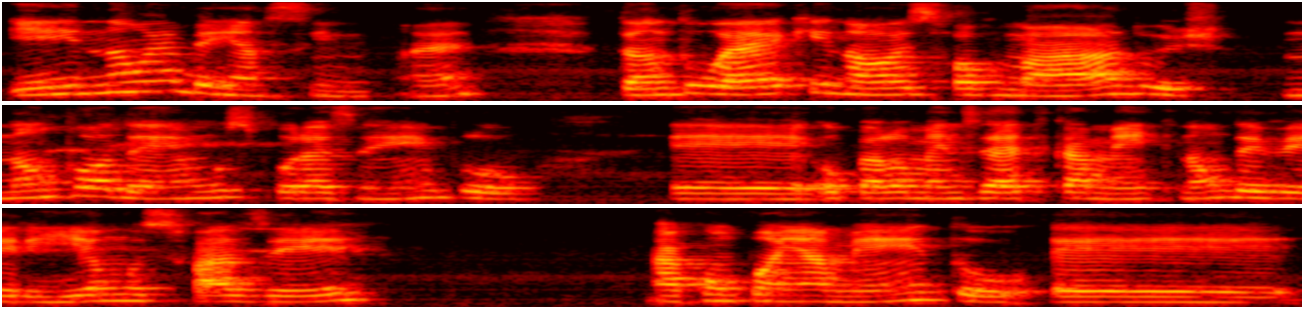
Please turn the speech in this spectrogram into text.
E não é bem assim, né? Tanto é que nós formados não podemos, por exemplo, é, ou pelo menos eticamente não deveríamos fazer acompanhamento é,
